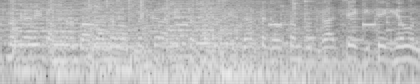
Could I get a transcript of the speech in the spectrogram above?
प्रकारे डॉक्टर बाबासाहेब आंबेडकर आणि तसंच सिद्धार्थ गौतम बुद्धांचे गीते घेऊन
